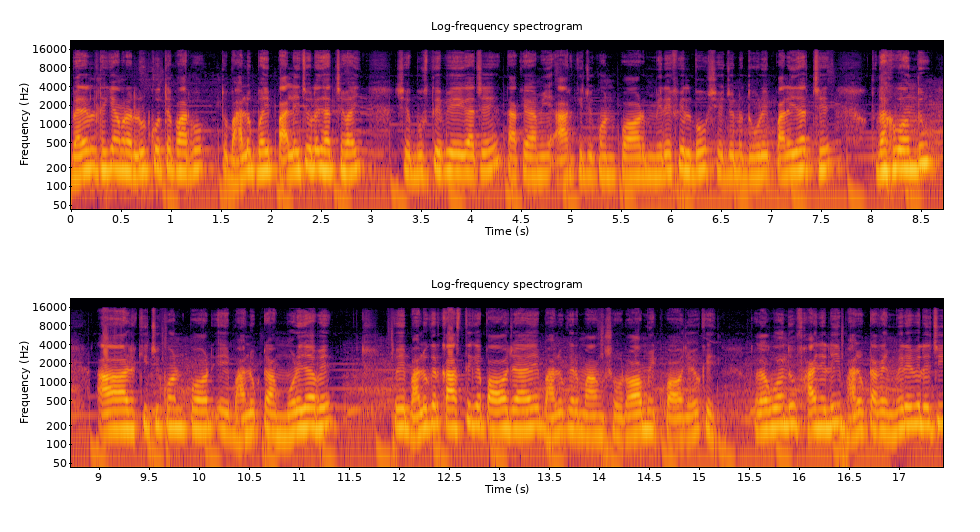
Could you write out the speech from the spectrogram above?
ব্যারেল থেকে আমরা লুট করতে পারব। তো ভালুক ভাই পালিয়ে চলে যাচ্ছে ভাই। সে বুঝতে পেরে গেছে। তাকে আমি আর কিছুক্ষণ পর মেরে ফেলব। সেজন্য দৌড়ে পালিয়ে যাচ্ছে। তো দেখো বন্ধু, আর কিছুক্ষণ পর এই ভালুকটা মরে যাবে। তো এই ভালুকের কাছ থেকে পাওয়া যায় ভালুকের মাংস র মিট পাওয়া যায় ওকে তো দেখো বন্ধু ফাইনালি ভালুকটাকে মেরে ফেলেছি।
